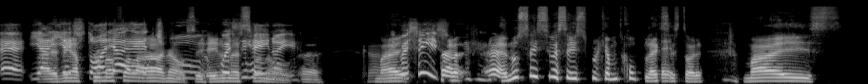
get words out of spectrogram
É, e aí, vem a turma história falar, é, ah, tipo, não, esse reino com não é esse seu, reino não. aí. É. Cara, Mas, Vai ser isso. cara, é, não sei se vai ser isso porque é muito complexa É. a história. Mas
